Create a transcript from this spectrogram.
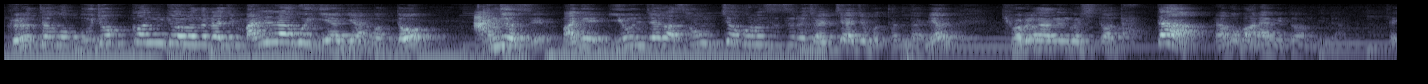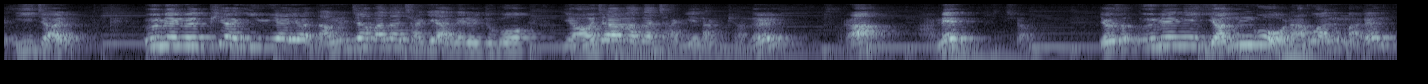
그렇다고 무조건 결혼을 하지 말라고 이야기한 것도 아니었어요. 만일 미혼자가 성적으로 스스로 절제하지 못한다면 결혼하는 것이 더 낫다라고 말하기도 합니다. 자, 2절 음행을 피하기 위하여 남자마다 자기 아내를 두고 여자마다 자기 남편을 두라. 아멘. 그렇죠. 여기서 음행의 연고라고 하는 말은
